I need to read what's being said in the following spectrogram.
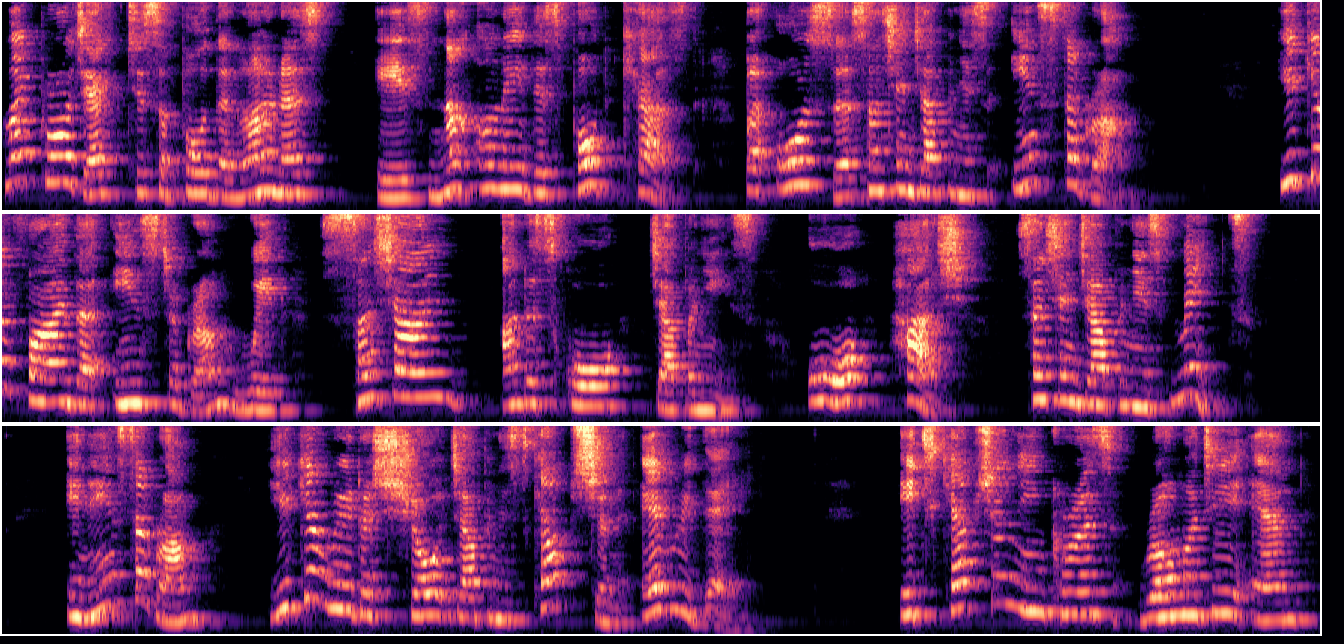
My project to support the learners is not only this podcast, but also Sunshine Japanese Instagram. You can find the Instagram with sunshine underscore Japanese or hash sunshine Japanese mates. In Instagram, you can read a short Japanese caption every day. Each caption includes Romaji and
